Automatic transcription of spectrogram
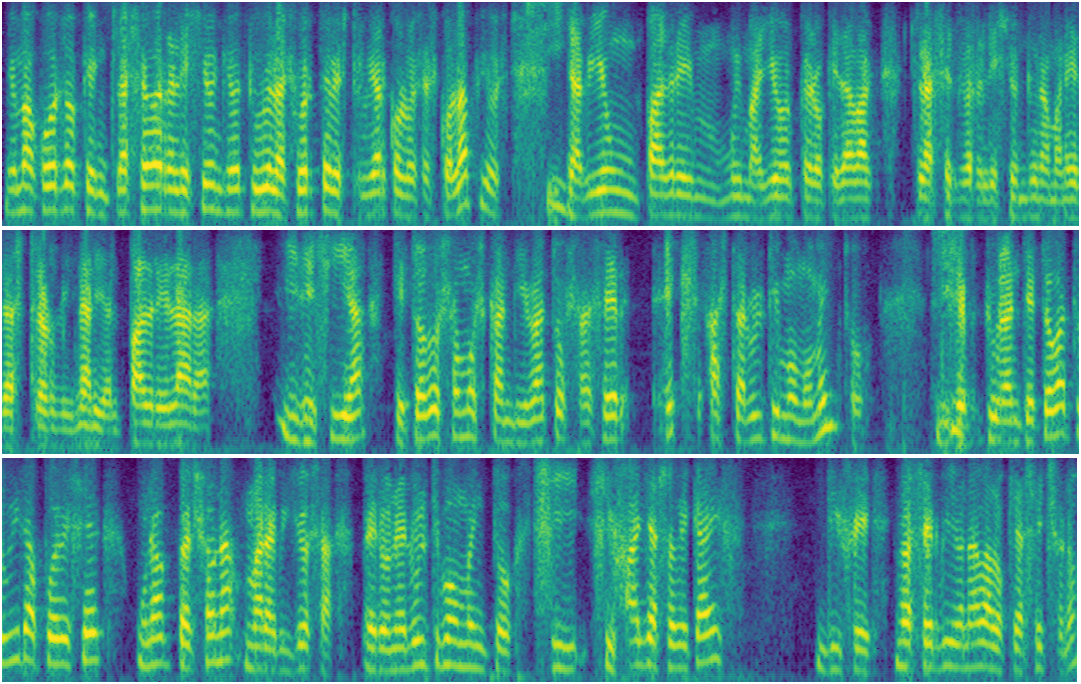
Yo me acuerdo que en clase de religión yo tuve la suerte de estudiar con los escolapios y había un padre muy mayor, pero que daba clases de religión de una manera extraordinaria, el padre Lara, y decía que todos somos candidatos a ser ex hasta el último momento. Dice, durante toda tu vida puedes ser una persona maravillosa, pero en el último momento, si, si fallas o decaes, dice, no ha servido nada lo que has hecho, ¿no?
